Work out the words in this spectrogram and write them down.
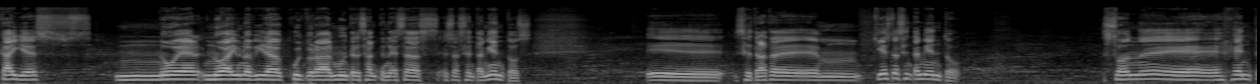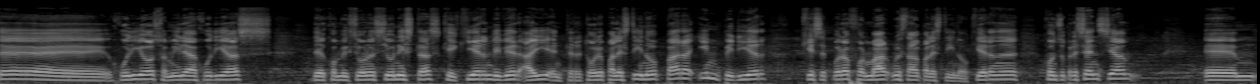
calles. No, er, no, hay una vida cultural muy interesante en esos, esos asentamientos. Mm, eh, se trata de... ¿Qué es un asentamiento? son eh, gente, eh, judíos, familias judías de convicciones sionistas que quieren vivir ahí en territorio palestino para impedir que se pueda formar un Estado palestino. Quieren eh, con su presencia em,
